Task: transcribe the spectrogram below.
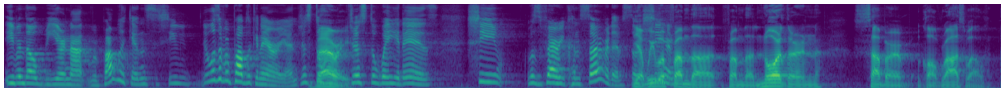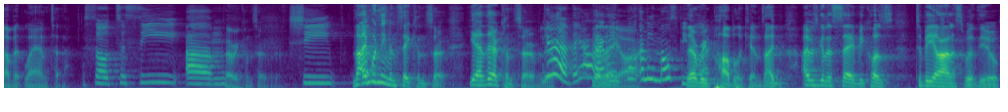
even though we are not Republicans, she it was a Republican area, and just the, Very. just the way it is, she was very conservative. So yeah, we were from the from the northern suburb called Roswell of Atlanta. So to see, um, Very conservative. she No, I wouldn't even say conservative. Yeah, they're conservative. Yeah, they are. Yeah, I they mean, are. well, I mean, most people. They're are. Republicans. I I was gonna say because to be honest with you,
